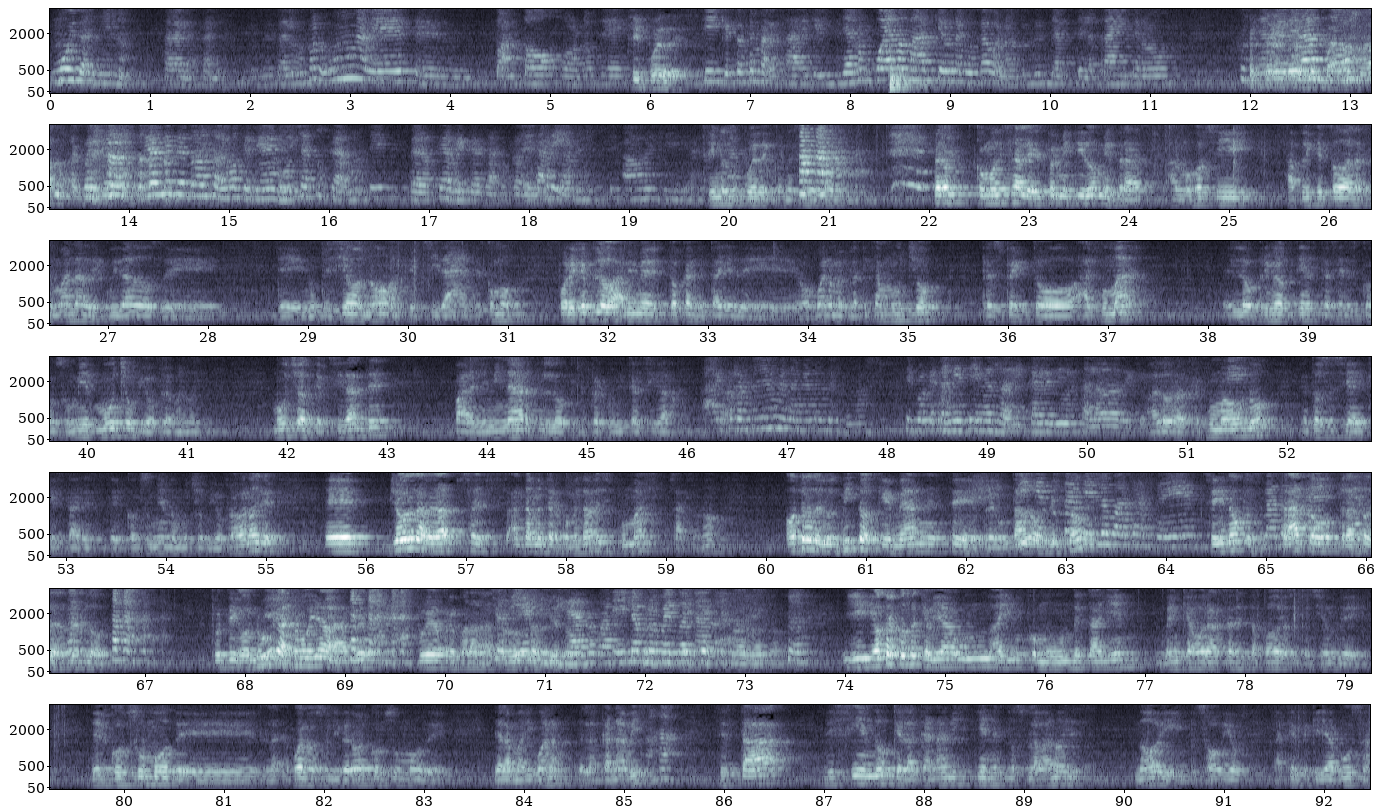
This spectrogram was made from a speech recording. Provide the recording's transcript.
muy dañino para la salud. Entonces, a lo mejor una vez en tu antojo, no sé, Sí puedes. sí, que estás embarazada y que dices, ya no puedo más, quiero una coca, bueno, entonces ya te la traen, pero en realidad no. Pues sí, realmente todos sabemos que tiene Sí. mucha azúcar, ¿no? Sí, Pero qué rica es la coca bien fría. Sí. Ay, sí. Sí, no se puede con ese detalle. Pero como dice Ale, es permitido mientras a lo mejor sí apliques toda la semana de cuidados de, de nutrición, ¿no? Antioxidantes, como por ejemplo a mí me toca el detalle de, o bueno, me platican mucho respecto al fumar. Lo primero que tienes que hacer es consumir mucho bioflavonoide, mucho antioxidante para eliminar lo que te perjudica el cigarro. O Ay, sea, corazón, ya no me dan ganas de fumar. Sí, porque también tienes radicales libres a la hora de que... a la hora que fuma Sí. uno, entonces sí hay que estar este, consumiendo mucho bioflavonoide. Eh, yo la verdad pues, es altamente recomendable si fumas, hazlo, ¿no? Otro de los mitos que me han este, preguntado y o que tú visto, también lo vas a hacer. sí, no, pues trato, trato de hacerlo. Pues digo, nunca lo voy a hacer, voy a preparar las sin y eso. Y no prometo nada. No, no, no. Y, y otra cosa que había un, hay un, como un detalle, ven que ahora se ha destapado la situación de, del consumo de, la- bueno, se liberó el consumo de, de la marihuana, de la cannabis. Ajá. Se está diciendo que la cannabis tiene estos flavonoides, ¿no? Y pues obvio, la gente que ya abusa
